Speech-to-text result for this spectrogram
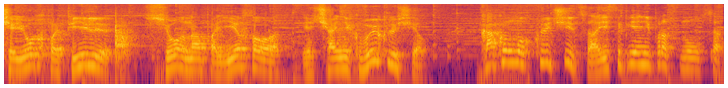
чаек попили, все, она поехала. Я чайник выключил. Как он мог включиться? А если бы я не проснулся?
